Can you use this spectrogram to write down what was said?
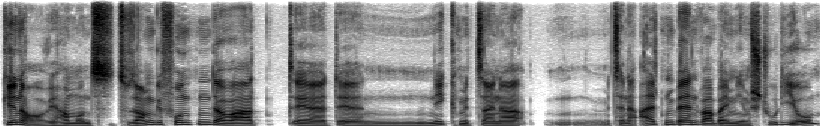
Genau, wir haben uns zusammengefunden. Da war der, der Nick mit seiner, mit seiner alten Band war bei mir im Studio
